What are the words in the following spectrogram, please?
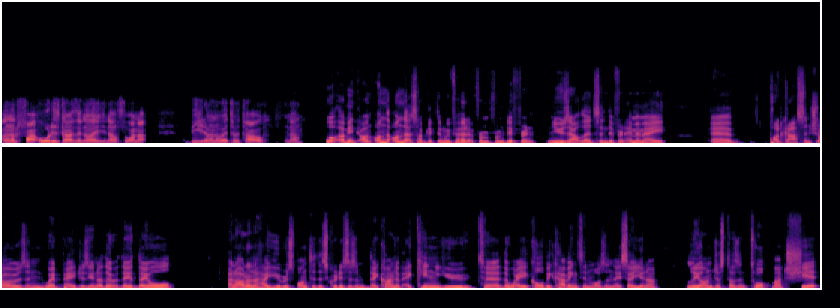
gonna fight all these guys anyway, you know. So why not beat them on the way to the title, you know? Well, I mean, on on, the, on that subject, and we've heard it from from different news outlets and different MMA uh, podcasts and shows and web pages. You know, they, they they all, and I don't know how you respond to this criticism. They kind of akin you to the way Colby Covington was, and they say, you know, Leon just doesn't talk much shit.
